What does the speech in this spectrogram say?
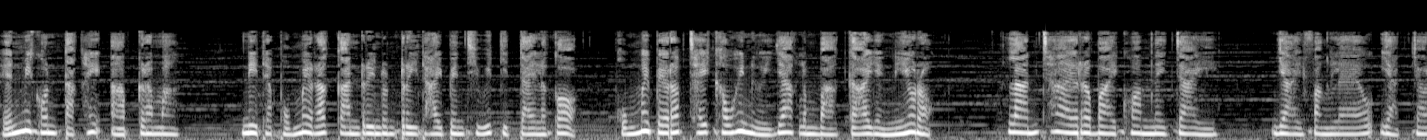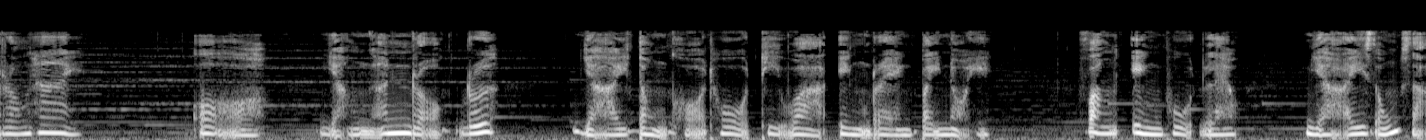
เห็นมีคนตักให้อาบกระมัง นี่ถ้าผมไม่รักการเรียนดนตรีไทยเป็นชีวิตจิตใจแล้วก็ ผมไม่ไปรับใช้เขาให้เหนื่อยยากลำบากกายอย่างนี้หรอก หลานชายระบายความในใจ ยายฟังแล้วอยากจะร้องไห้ อ๋อ อย่างนั้นหรอกหรือยายต้องขอโทษที่ว่าเองแรงไปหน่อย ฟังเองพูดแล้ว ยายสงสา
